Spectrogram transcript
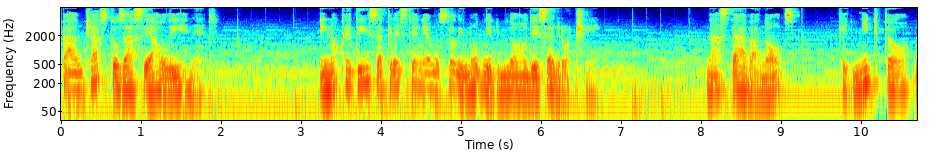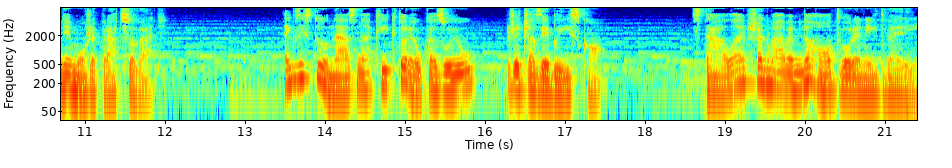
Pán často zasiahol ich hneď. Inokedy sa kresťania museli modliť mnoho desaťročí. Nastáva noc, keď nikto nemôže pracovať. Existujú náznaky, ktoré ukazujú, že čas je blízko. Stále však máme mnoho otvorených dverí.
